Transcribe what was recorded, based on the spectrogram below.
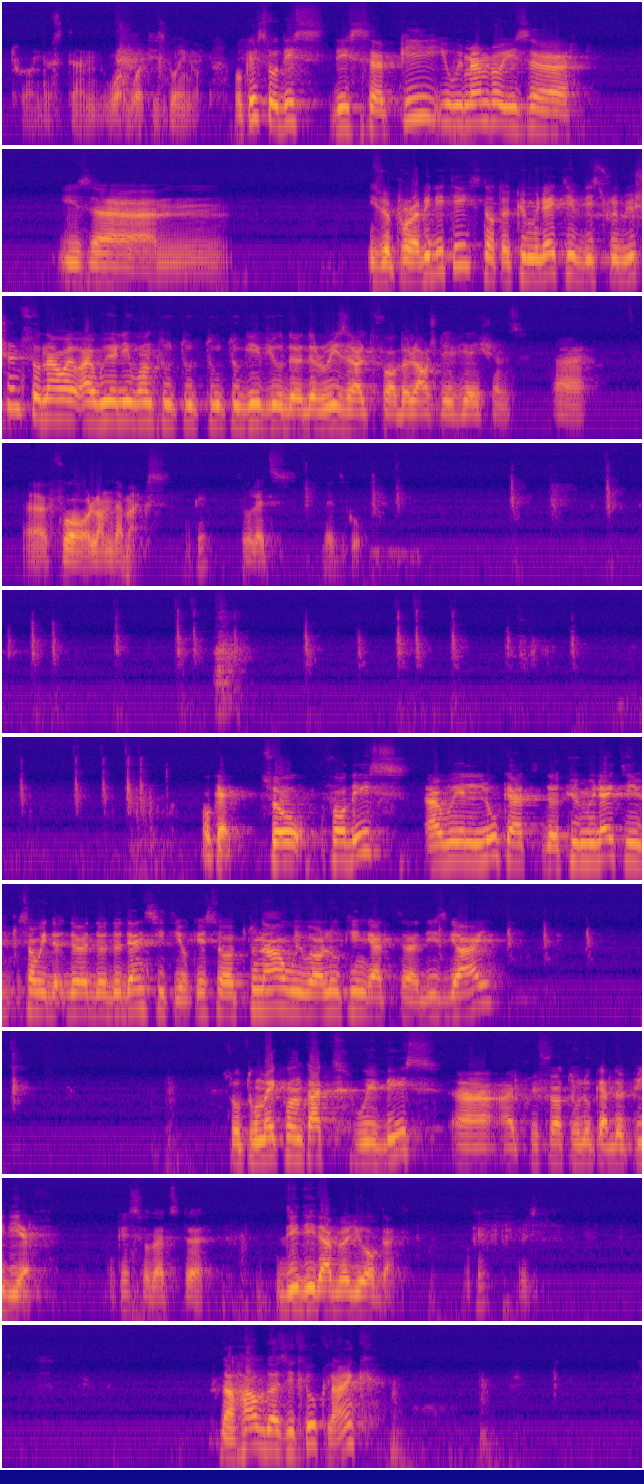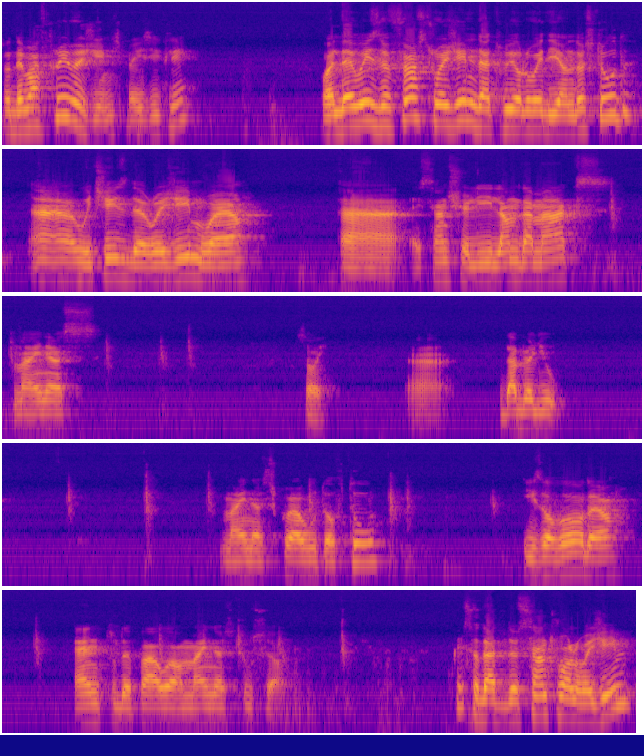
to understand what, what is going on. Okay, so this this uh, p you remember is a is a um, is a probability. It's not a cumulative distribution. So now I, I really want to, to, to, to, give you the, the result for the large deviations uh, uh, for lambda max. Okay, so let's let's go. Okay, so for this, I will look at the cumulative, sorry, the, the, the density, okay? So up to now, we were looking at uh, this guy. So to make contact with this, uh, I prefer to look at the PDF. Okay, so that's the DDW of that. Okay. Now, how does it look like? So there are three regimes, basically. Well, there is the first regime that we already understood, uh, which is the regime where uh, essentially lambda max minus, sorry, uh, W minus square root of 2 is of order n to the power minus 2 thirds. Okay, so that's the central regime.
